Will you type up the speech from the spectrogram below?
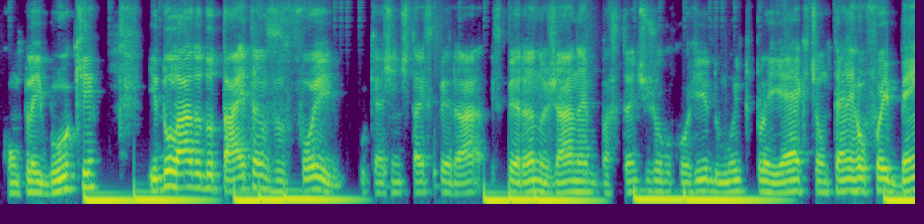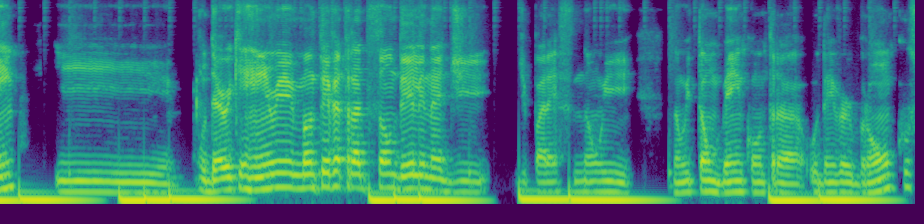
com o playbook. E do lado do Titans foi o que a gente está esperando já, né? Bastante jogo corrido, muito play action. Tannehill foi bem e o Derrick Henry manteve a tradição dele, né? De, de parece não ir não ir tão bem contra o Denver Broncos.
